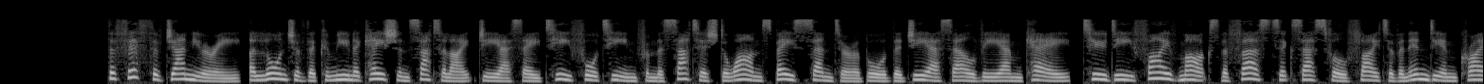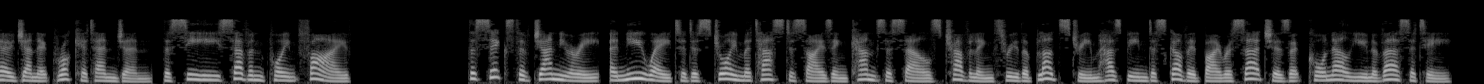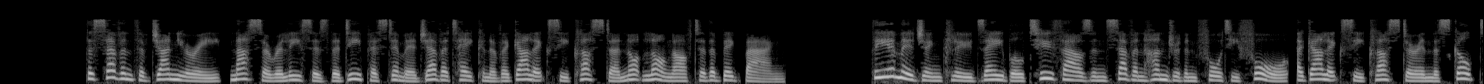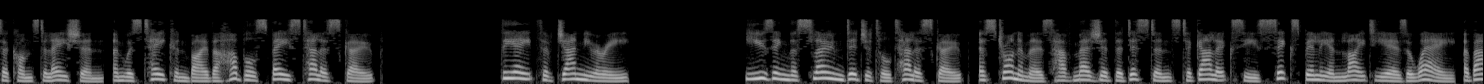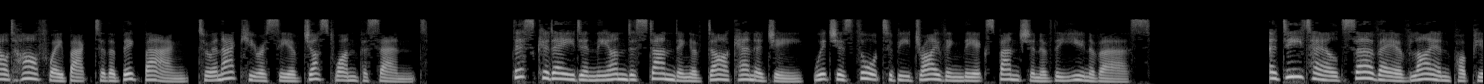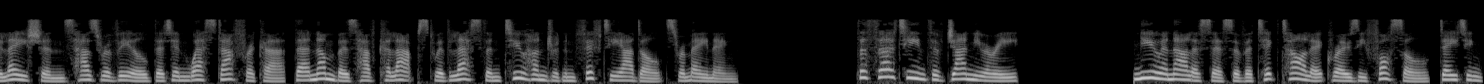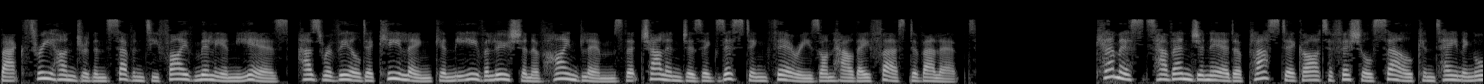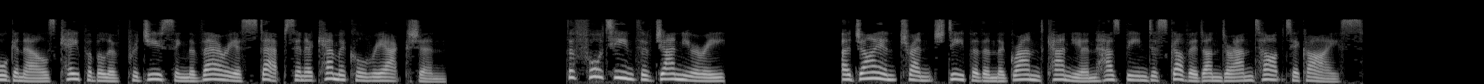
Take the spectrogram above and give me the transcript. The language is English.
5 January, a launch of the communication satellite GSAT-14 from the Satish Dhawan Space Center aboard the GSLV-MK, 2D-5 marks the first successful flight of an Indian cryogenic rocket engine, the CE-7.5. 6 January, a new way to destroy metastasizing cancer cells traveling through the bloodstream has been discovered by researchers at Cornell University, 7 January, NASA releases the deepest image ever taken of a galaxy cluster not long after the Big Bang. The image includes Abell 2744, a galaxy cluster in the Sculptor constellation, and was taken by the Hubble Space Telescope. 8 January, Using the Sloan Digital Telescope, astronomers have measured the distance to galaxies 6 billion light-years away, about halfway back to the Big Bang, to an accuracy of just 1%. This could aid in the understanding of dark energy, which is thought to be driving the expansion of the universe. A detailed survey of lion populations has revealed that in West Africa, their numbers have collapsed with less than 250 adults remaining. The 13th of January New analysis of a Tiktaalik roseae fossil, dating back 375 million years, has revealed a key link in the evolution of hind limbs that challenges existing theories on how they first developed. Chemists have engineered a plastic artificial cell containing organelles capable of producing the various steps in a chemical reaction. 14 January a giant trench deeper than the Grand Canyon has been discovered under Antarctic ice.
